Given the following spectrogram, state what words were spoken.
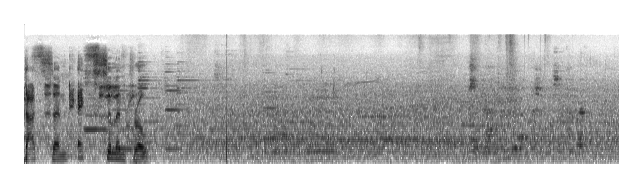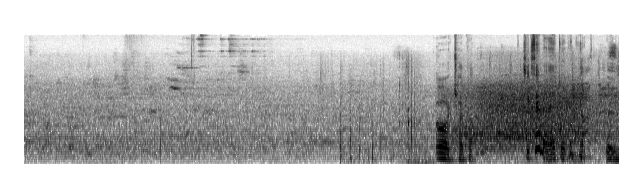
That's an excellent throw. ओ छक्का सिक्सर है चौका That is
